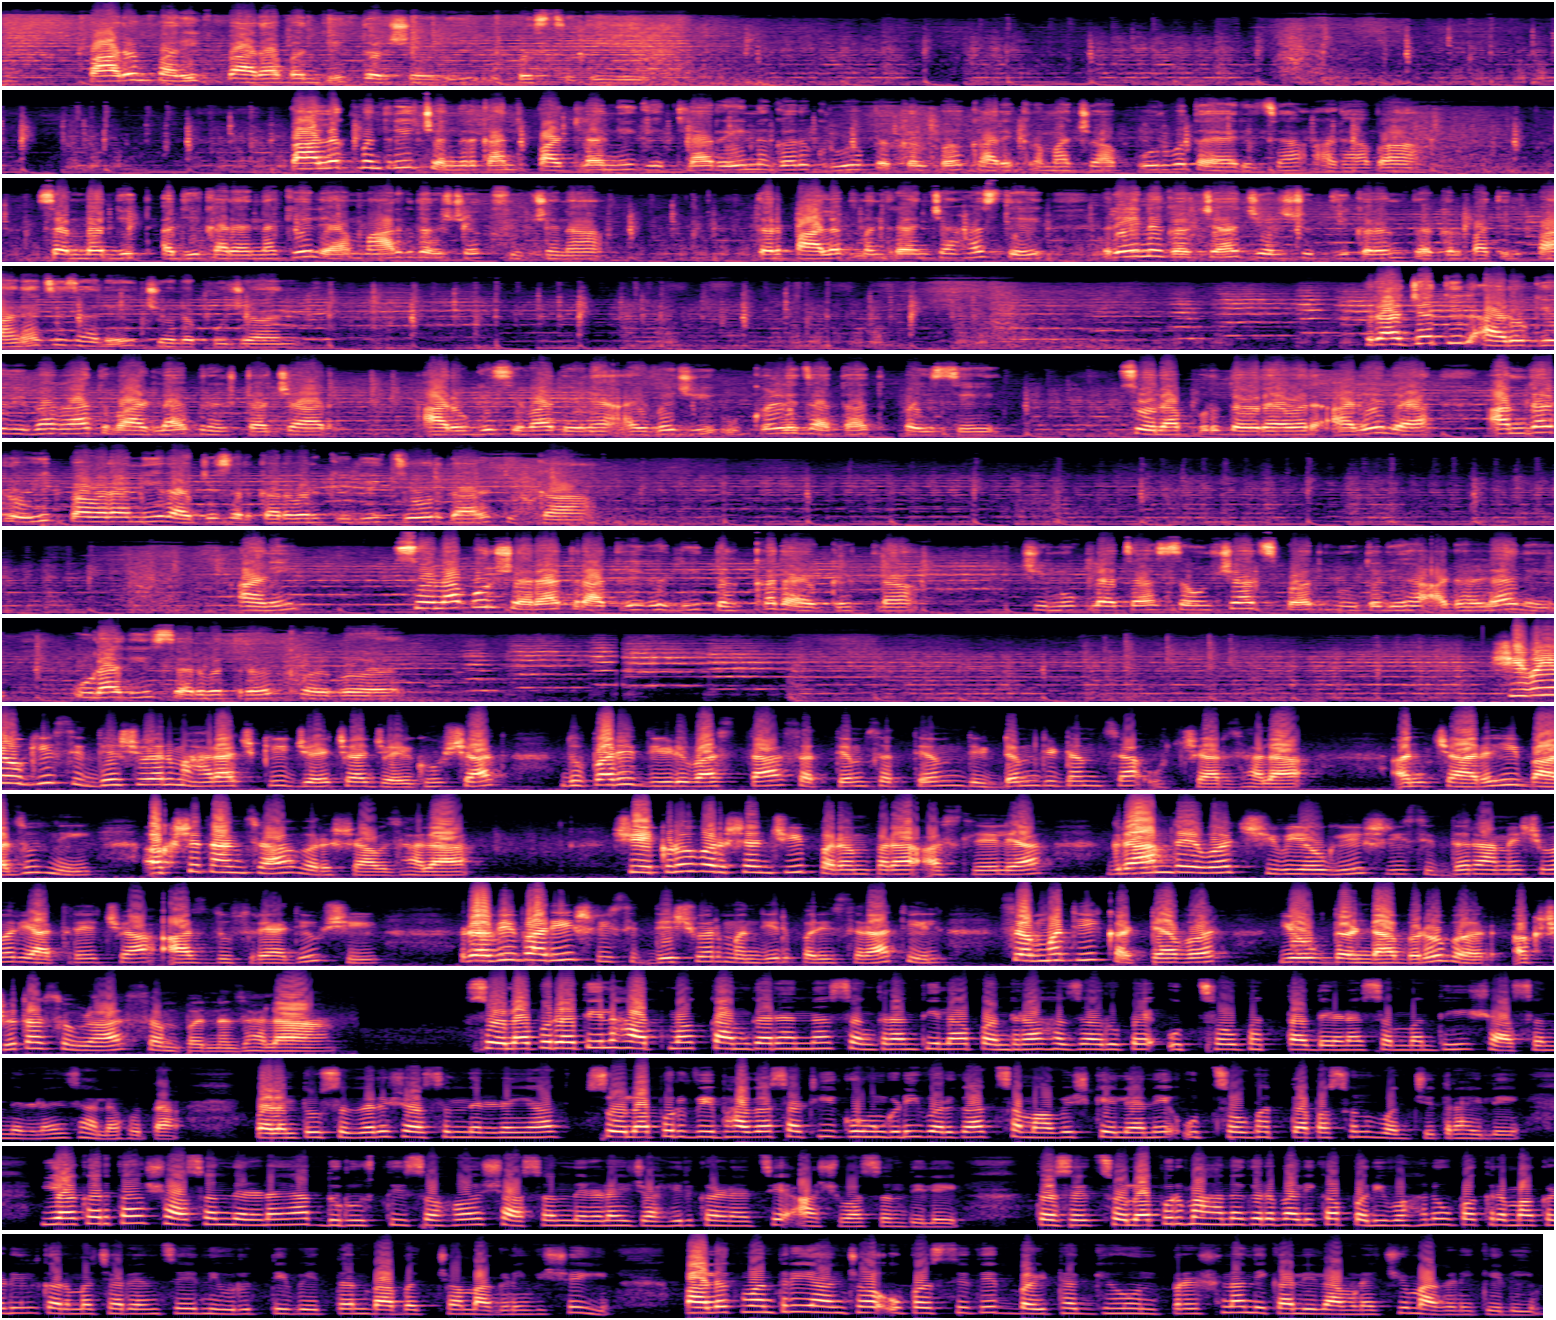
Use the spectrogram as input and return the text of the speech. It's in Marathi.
पारंपरिक बाराबंदीत दर्शवली उपस्थिती. पालकमंत्री चंद्रकांत पाटलांनी घेतला रेनगर गृहप्रकल्प कार्यक्रमाच्या पूर्वतयारीचा आढावा. संबंधित अधिकाऱ्यांना केल्या मार्गदर्शक सूचना. तर पालकमंत्र्यांच्या हस्ते रेनगरच्या जलशुद्धीकरण प्रकल्पातील पाण्याचे झाले जलपूजन. राज्यातील आरोग्य विभागात वाढलाय भ्रष्टाचार. आरोग्य सेवा देण्याऐवजी उकळले जातात पैसे. सोलापूर दौऱ्यावर आलेल्या आमदार रोहित पवारांनी राज्य सरकारवर केली जोरदार टीका. आणि सोलापूर शहरात रात्री घडली धक्कादायक घटना. चिमुकल्याचा संशयास्पद मृतदेह आढळल्याने उडाली सर्वत्र खळबळ. शिवयोगी सिद्धेश्वर महाराज की जयच्या जयघोषात दुपारी दीड वाजता सत्यम सत्यम दिड्डम दिड्डमचा उच्चार झाला. अन चारही बाजूंनी अक्षतांचा वर्षाव झाला. शेकडो वर्षांची परंपरा असलेल्या ग्रामदैवत शिवयोगी श्री सिद्धरामेश्वर यात्रेच्या आज दुसऱ्या दिवशी रविवारी श्री सिद्धेश्वर मंदिर परिसरातील संमती कट्ट्यावर योगदंडाबरोबर अक्षता सोहळा संपन्न झाला. सोलापुरातील हातमाग कामगारांना संक्रांतीला पंधरा हजार रुपये उत्सव भत्ता देण्यासंबंधी शासन निर्णय झाला होता. परंतु सदर शासन निर्णयात सोलापूर विभागासाठी घोंगडी वर्गात समावेश केल्याने उत्सव भत्त्यापासून वंचित राहिले. याकरता शासन निर्णयात दुरुस्तीसह शासन निर्णय जाहीर करण्याचे आश्वासन दिले. तसेच सोलापूर महानगरपालिका परिवहन उपक्रमाकडील कर्मचाऱ्यांचे निवृत्ती वेतन बाबतच्या मागणीविषयी पालकमंत्री यांच्या उपस्थितीत बैठक घेऊन प्रश्न निकाली लावण्याची मागणी केली.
